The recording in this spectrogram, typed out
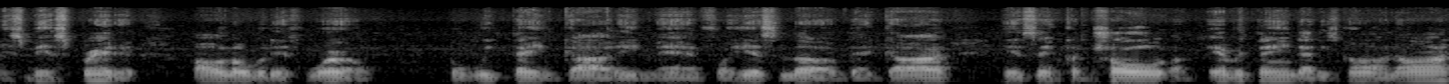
is been spread all over this world. But we thank God, amen, for his love, that God is in control of everything that is going on.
